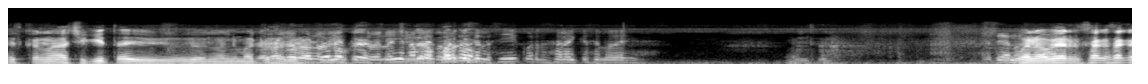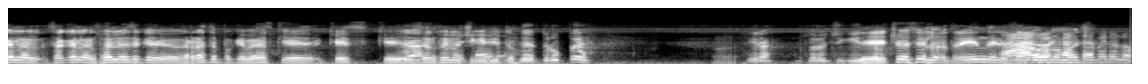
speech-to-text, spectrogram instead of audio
Es carnada chiquita y el animal que salió. no, córtaselo, sí, córtaselo, hay que se lo deje. Bueno, a ver, saca, saca, la- saca el anzuelo ese que agarraste para que veas que, que es, que es Mira, anzuelo ahí está, chiquitito. De trupe. Mira, solo chiquito. De hecho, ese lo trae Ah, enderezado, no, no acá está, míralo.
